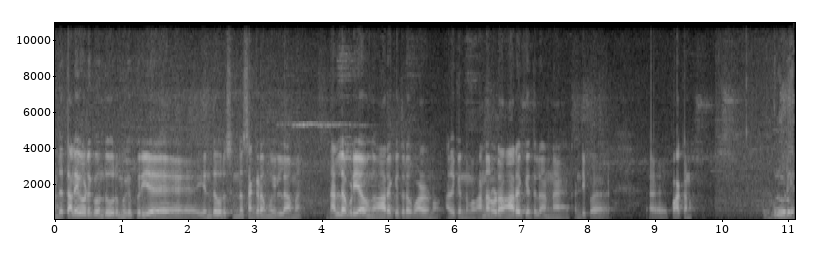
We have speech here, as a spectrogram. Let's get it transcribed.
அந்த தலைவருக்கு வந்து ஒரு மிகப்பெரிய எந்த ஒரு சின்ன சங்கடமும் இல்லாமல் நல்லபடியாக அவங்க ஆரோக்கியத்தோட வாழணும். அதுக்கு நம்ம அண்ணனோட ஆரோக்கியத்தில் அண்ணன் கண்டிப்பாக பார்க்கணும். உங்களுடைய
